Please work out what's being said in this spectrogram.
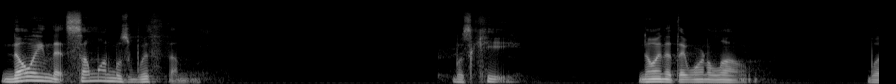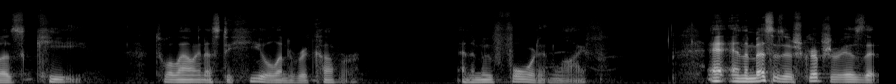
knowing that someone was with them was key. Knowing that they weren't alone was key to allowing us to heal and to recover and to move forward in life. And, and, the message of Scripture is that,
